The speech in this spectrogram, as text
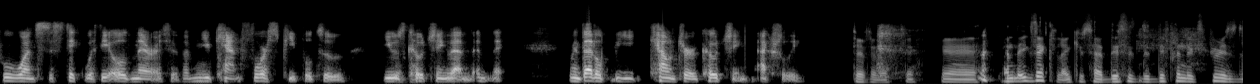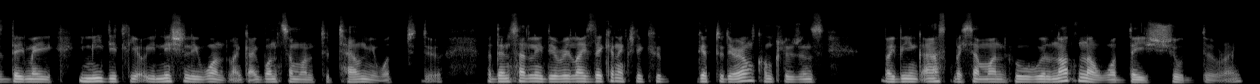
who wants to stick with the old narrative i mean you can't force people to use mm-hmm. coaching then and i mean that'll be counter coaching actually definitely. Yeah. And exactly like you said this is the different experience that they may immediately or initially want. Like i want someone to tell me what to do. But then suddenly they realize they can actually could get to their own conclusions by being asked by someone who will not know what they should do right?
